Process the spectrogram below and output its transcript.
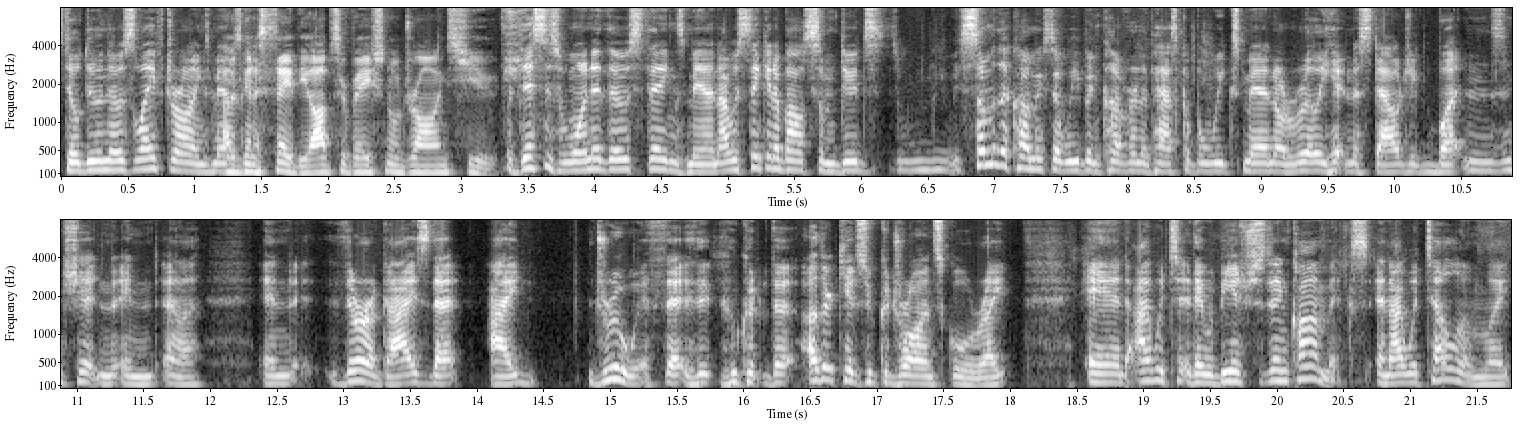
Still doing those life drawings, man. I was going to say the observational drawing's huge. This is one of those things, man. I was thinking about some dudes. Some of the comics that we've been covering the past couple weeks, man, are really hitting nostalgic buttons and shit. And and uh, and there are guys that I drew with that who could the other kids who could draw in school, right? And I would say they would be interested in comics, and I would tell them like,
